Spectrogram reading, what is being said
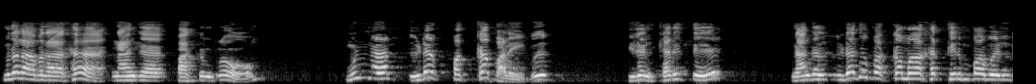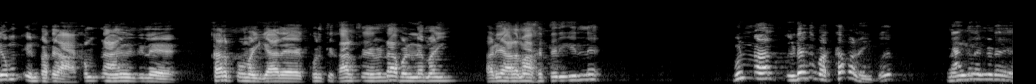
முதலாவதாக நாங்கள் பார்க்கின்றோம். முன்னால் இடப்பக்க வளைவு. இதன் கருத்து நாங்கள் இடது பக்கமாக திரும்ப வேண்டும் என்பது ஆகும். நாங்கள் இதில் கருப்பு மையால குறித்து காலத்தில் வெள்ளமை அடையாளமாக தெரியல முன்னால் இடது பக்க வளைவு. நாங்கள் எங்களுடைய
